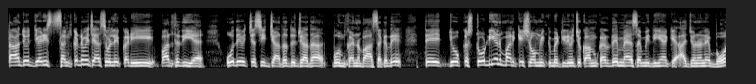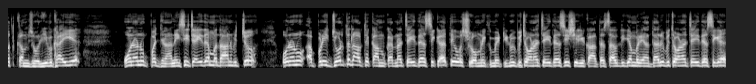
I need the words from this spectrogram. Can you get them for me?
ਤਾਂ ਜੋ ਜਿਹੜੀ ਸੰਕਟ ਵਿੱਚ ਇਸ ਵੇਲੇ ਕੜੀ ਪੰਥ ਦੀ ਹੈ, ਉਹਦੇ ਵਿੱਚ ਅਸੀਂ ਜ਼ਿਆਦਾ ਤੋਂ ਜ਼ਿਆਦਾ ਭੂਮਿਕਾ ਨਿਭਾ ਸਕਦੇ। ਤੇ ਜੋ ਕਸਟੋਡੀਅਨ ਬਣ ਕੇ ਸ਼੍ਰੋਮਣੀ ਕਮੇਟੀ ਦੇ ਵਿੱਚ ਕੰਮ ਕਰਦੇ, ਮੈਂ ਸਮਝਦੀ ਹਾਂ ਕਿ ਅੱਜ ਉਹਨਾਂ ਨੇ ਬਹੁਤ ਕਮਜ਼ੋਰੀ ਵਿਖਾਈ ਹੈ। ਉਹਨਾਂ ਨੂੰ ਭੱਜਣਾ ਨਹੀਂ ਸੀ ਚਾਹੀਦਾ ਮੈਦਾਨ ਵਿੱਚੋਂ। ਉਹਨਾਂ ਨੂੰ ਆਪਣੀ ਜੁਰਤ ਨਾਲ ਉੱਥੇ ਕੰਮ ਕਰਨਾ ਚਾਹੀਦਾ ਸੀਗਾ ਤੇ ਉਹ ਸ਼੍ਰੋਮਣੀ ਕਮੇਟੀ ਨੂੰ ਵੀ ਬਚਾਉਣਾ ਚਾਹੀਦਾ ਸੀ ਸ਼੍ਰੀ ਅਕਾਲ ਤਖਤ ਸਾਹਿਬ ਦੀਆਂ ਮਰਿਆਦਾ ਨੂੰ ਬਚਾਉਣਾ ਚਾਹੀਦਾ ਸੀਗਾ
